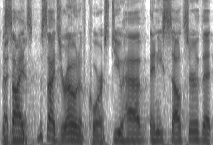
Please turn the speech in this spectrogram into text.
besides besides your own, of course? Do you have any seltzer that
